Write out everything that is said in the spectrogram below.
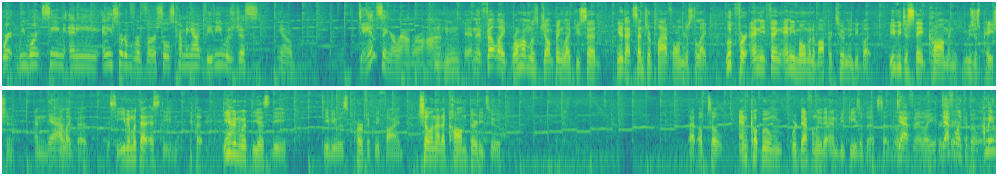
we're, we weren't seeing any any sort of reversals coming out. Vivi was just you know dancing around Rohan. Mm-hmm. And it felt like Rohan was jumping, like you said, near that center platform just to like look for anything, any moment of opportunity. But Vivi just stayed calm and he was just patient, and Yeah. I like that. See, even with that SD, Yeah. even with the SD, Vivi was perfectly fine, chilling at a calm 32. That up tilt and Kaboom were definitely the MVPs of that set, though. Definitely, definitely sure. Kaboom. I mean,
